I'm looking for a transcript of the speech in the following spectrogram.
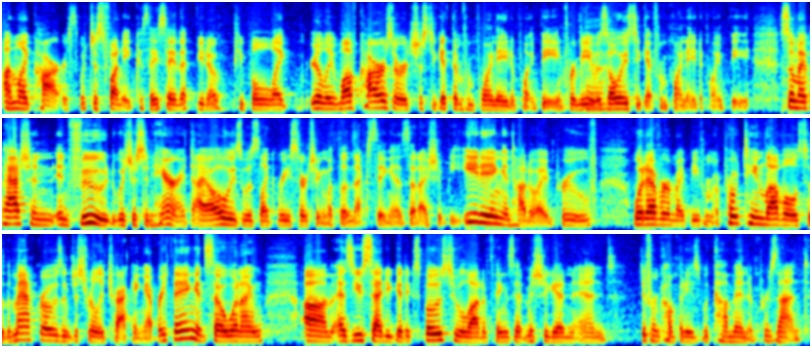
unlike cars, which is funny because they say that you know people like really love cars or it's just to get them from point A to point B. And for me, it was always to get from point A to point B. So my passion in food was just inherent. I always was like researching what the next thing is that I should be eating and how do I improve whatever it might be from a protein levels to the macros and just really tracking everything. And so when I, um, as you said, you get exposed to a lot of things at Michigan and different companies would come in and present.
